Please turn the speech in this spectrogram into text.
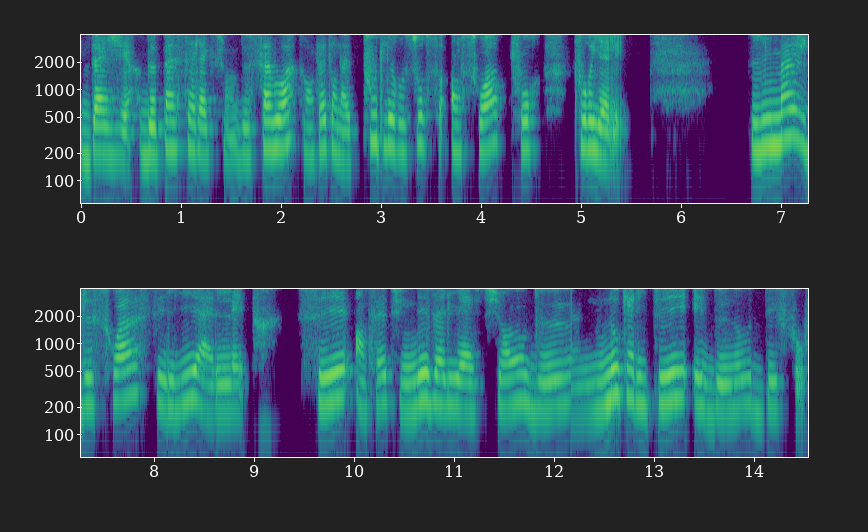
d'agir, de passer à l'action, de savoir qu'en fait, on a toutes les ressources en soi pour, pour y aller. L'image de soi, c'est lié à l'être. C'est en fait une évaluation de nos qualités et de nos défauts.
